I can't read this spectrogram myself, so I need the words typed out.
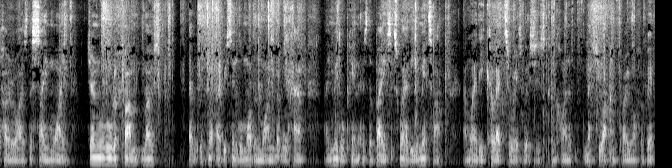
polarized the same way. General rule of thumb, most, if not every single modern one that will have a middle pin as the base, it's where the emitter and where the collector is, which is, can kind of mess you up and throw you off a bit.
